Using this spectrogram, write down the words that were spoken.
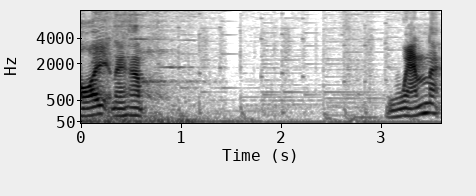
ร้อยนะครับแว้นอะ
